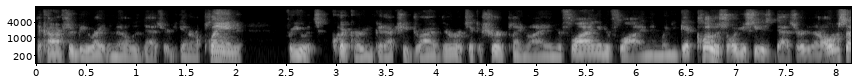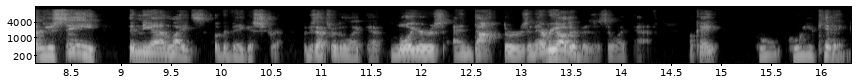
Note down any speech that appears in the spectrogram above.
the conference would be right in the middle of the desert. You get on a plane, for you, it's quicker. You could actually drive there or take a short plane ride, and you're flying and you're flying. And when you get close, all you see is desert. And then all of a sudden, you see the neon lights of the Vegas Strip because that's where they like to have lawyers and doctors and every other business they like to have. Okay, who who are you kidding?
